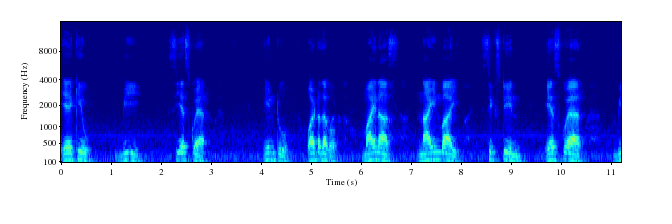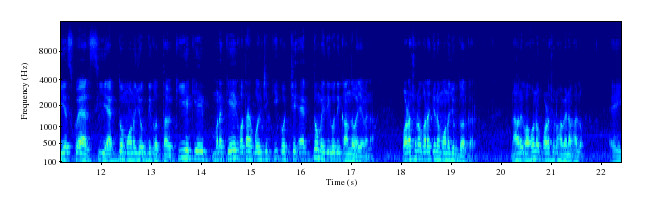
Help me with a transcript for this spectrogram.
a q, b, c square into, পরেরটা দেখো, minus nine by sixteen, a square b square c একদম মনোযোগ দিয়ে করতে হবে। কি কে মানে কে কথা বলছে, কি করছে, একদম এদিক ওদিক কান দেওয়া যাবে না। পড়াশুনো করার জন্য মনোযোগ দরকার। না হলে কখনো পড়াশুনো হবে না ভালো। এই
